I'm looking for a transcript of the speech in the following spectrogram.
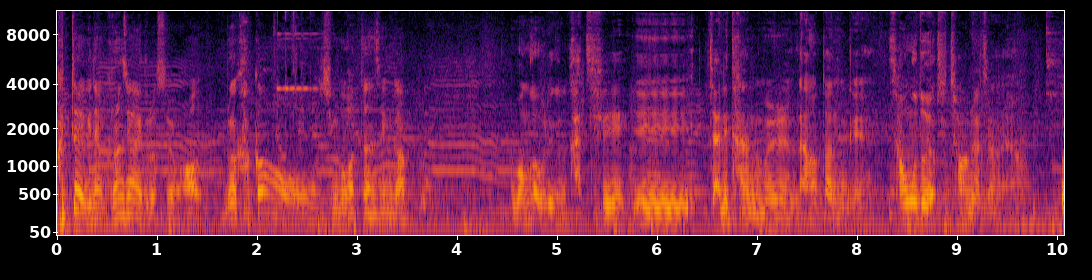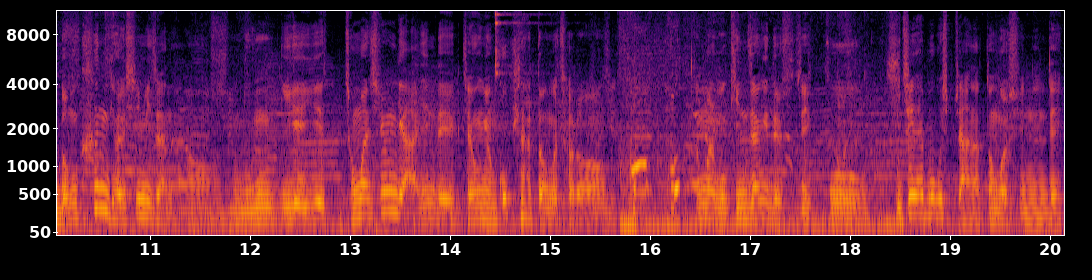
그때 그냥 그런 생각이 들었어요. 어, 우리가 가까워진 것 같다는 생각? 뭔가 우리가 같이 이 짜릿함을 나눴다는 게 성우도 역시 처음이었잖아요. 너무 큰 결심이잖아요. 너무 이게 이게 정말 쉬운 게 아닌데 재홍이 형 꽃피 났던 것처럼 정말 뭐 긴장이 될 수도 있고 굳이 해보고 싶지 않았던 걸 수 있는데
